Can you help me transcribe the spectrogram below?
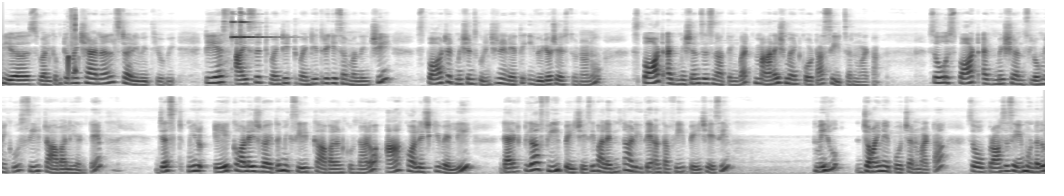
viewers welcome to my channel study with UV TS ICET twenty twenty త్రీకి సంబంధించి స్పాట్ అడ్మిషన్స్ గురించి నేనైతే ఈ వీడియో చేస్తున్నాను. Spot admissions is nothing but management quota seats అనమాట సో స్పాట్ అడ్మిషన్స్లో మీకు సీట్ రావాలి అంటే జస్ట్ మీరు ఏ కాలేజ్లో అయితే మీకు సీట్ కావాలనుకుంటున్నారో ఆ కాలేజ్కి వెళ్ళి డైరెక్ట్గా ఫీ పే చేసి వాళ్ళు ఎంత అడిగితే అంత ఫీ పే చేసి మీరు జాయిన్ అయిపోవచ్చు అనమాట సో ప్రాసెస్ ఏమి ఉండదు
